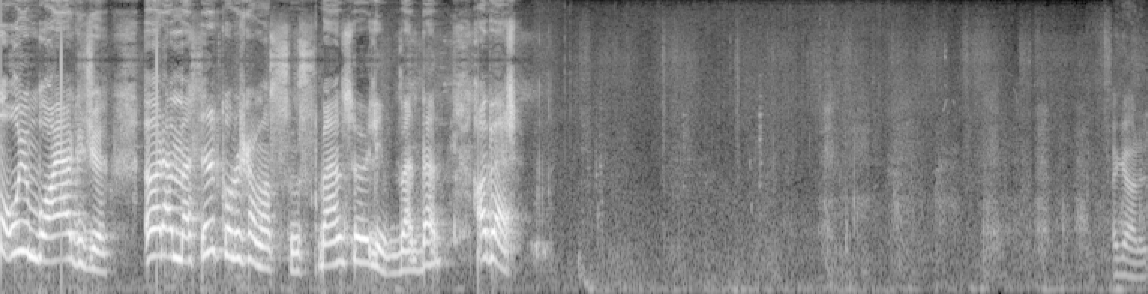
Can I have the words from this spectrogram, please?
ama oyun bu hayal gücü. Öğrenmezseniz konuşamazsınız. Ben söyleyeyim benden haber. I got it.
